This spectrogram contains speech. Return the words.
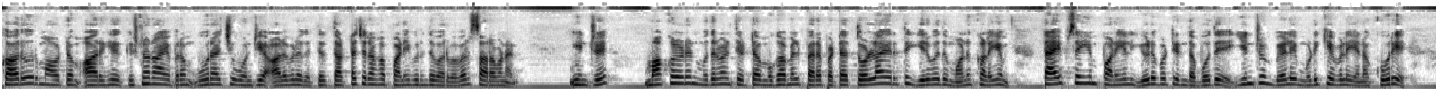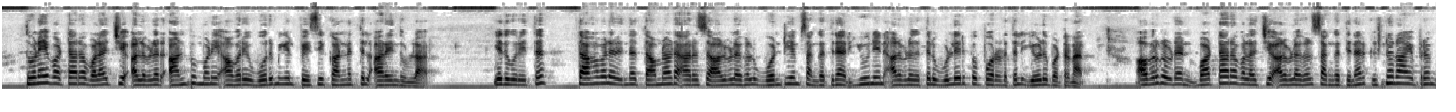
கரூர் மாவட்டம் அருகே கிருஷ்ணராயபுரம் ஊராட்சி ஒன்றிய அலுவலகத்தில் தட்டச்சராக பணிபுரிந்து வருபவர் சரவணன். இன்று மக்களுடன் முதல்வன் திட்ட முகாமில் பெறப்பட்ட தொள்ளாயிரத்து இருபது மனுக்களையும் டைப் செய்யும் பணியில் ஈடுபட்டிருந்த போது இன்றும் வேலை முடிக்கவில்லை என கூறி துணை வட்டார வளர்ச்சி அலுவலர் அன்புமணி அவரை ஒருமையில் பேசி கன்னத்தில் அறைந்துள்ளார். இதுகுறித்து தகவல் அறிந்த தமிழ்நாடு அரசு அலுவலர்கள் ஒன்றியம் சங்கத்தினர் யூனியன் அலுவலகத்தில் உள்ளிருப்பு போராட்டத்தில் ஈடுபட்டனர். அவர்களுடன் வட்டார வளர்ச்சி அலுவலர்கள் சங்கத்தினர் கிருஷ்ணராயபுரம்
